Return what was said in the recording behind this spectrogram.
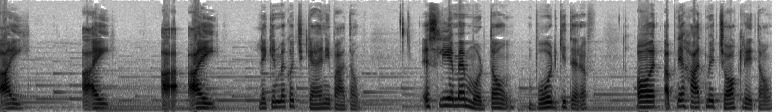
आई आई आ, आई लेकिन मैं कुछ कह नहीं पाता हूँ। इसलिए मैं मुड़ता हूँ बोर्ड की तरफ़ और अपने हाथ में चौक लेता हूँ।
